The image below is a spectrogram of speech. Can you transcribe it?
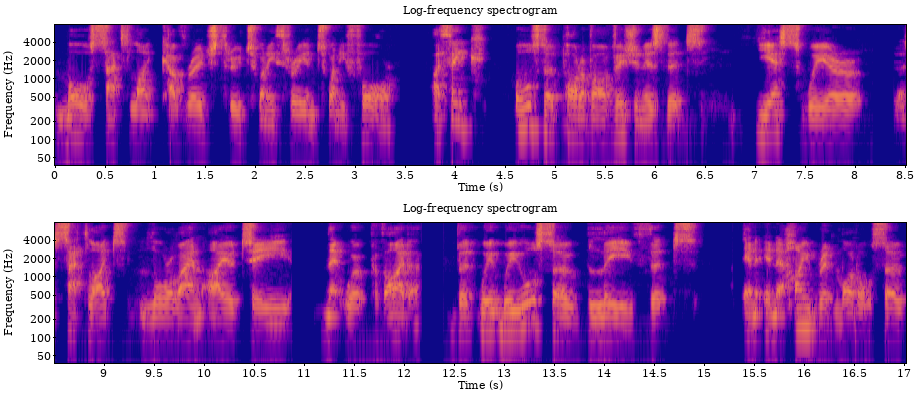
more satellite coverage through 23 and 24. I think also part of our vision is that, yes, we're a satellite LoRaWAN IoT network provider, but we, we also believe that in, in a hybrid model. So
